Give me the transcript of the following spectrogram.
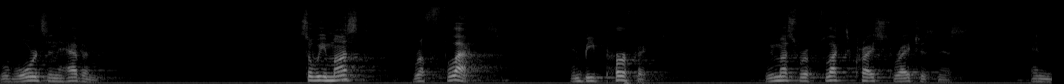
rewards in heaven. So we must reflect and be perfect we must reflect Christ's righteousness and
